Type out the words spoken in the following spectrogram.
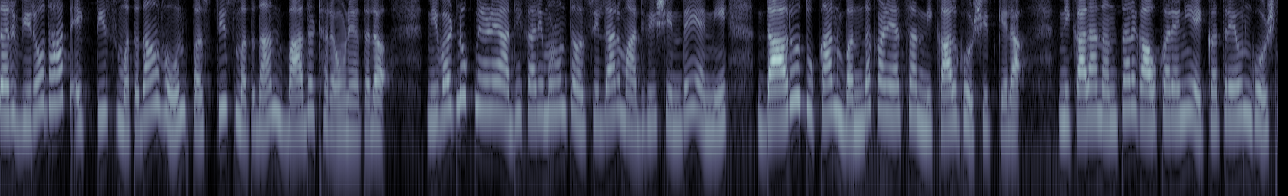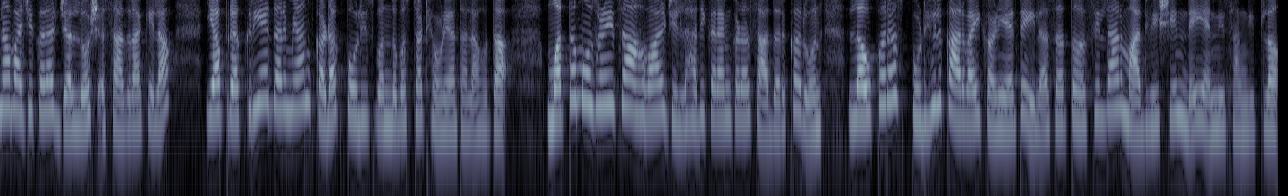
तर विरोधात एकतीस मतदान होऊन पस्तीस मतदान बाद ठरवण्यात आलं. निवडणूक निर्णय अधिकारी म्हणून तहसीलदार माधवी शिंदे यांनी दारू दुकान बंद करण्याचा निकाल घोषित केला. निकालानंतर गावकऱ्यांनी एकत्र येऊन घोषणाबाजी करत जल्लोष साजरा केला. या प्रक्रियेदरम्यान कडक पोलीस बंदोबस्त ठेवण्यात आला होता. मत मतमोजणीचा अहवाल जिल्हाधिकाऱ्यांकडे सादर करून लवकरच पुढील कारवाई करण्यात येईल असं तहसीलदार माधवी शिंदे यांनी सांगितलं.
